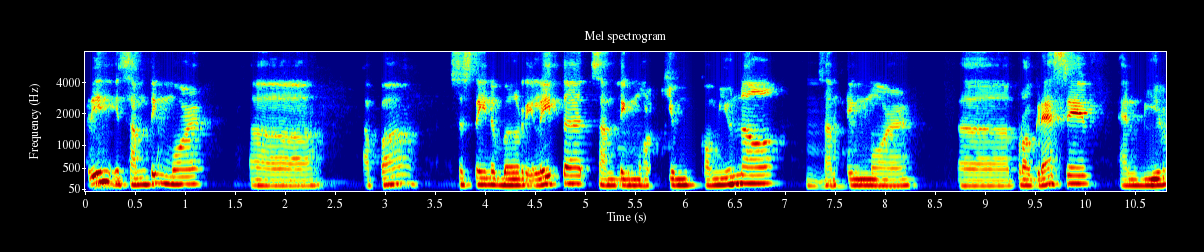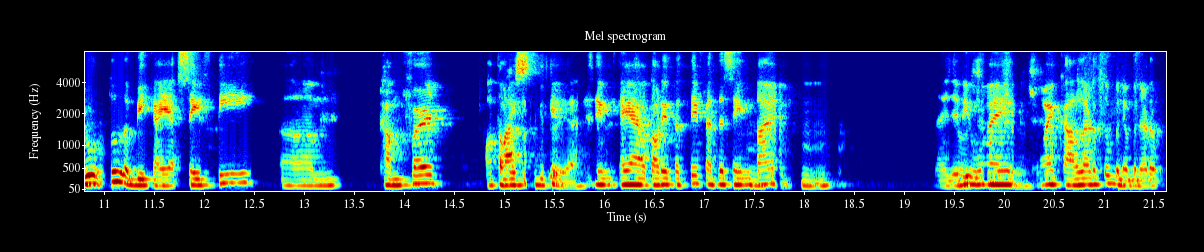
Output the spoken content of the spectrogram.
green is something more uh, apa sustainable related something more communal hmm. something more uh, progressive and biru tuh lebih kayak safety um, comfort otoritatif gitu ya. Ya, otoritatif at the same hmm. time. Hmm. Nah, jadi why why color tuh benar-benar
